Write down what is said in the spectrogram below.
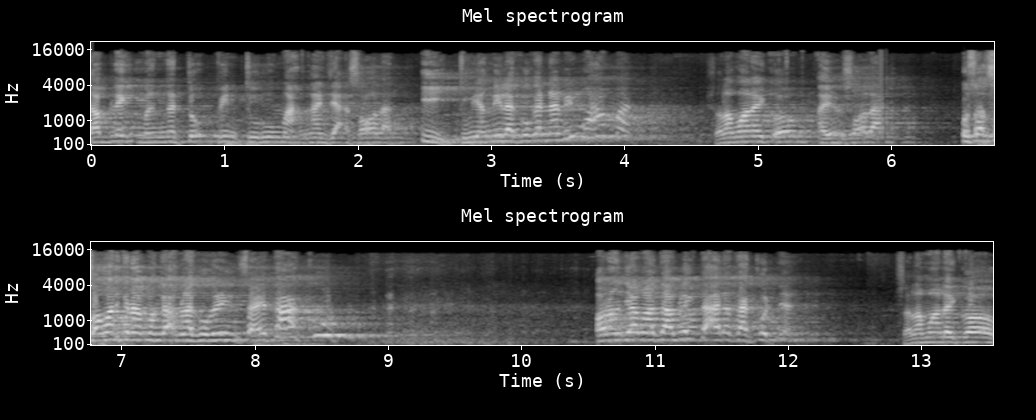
tabligh mengetuk pintu rumah ngajak sholat. Itu yang dilakukan Nabi Muhammad. Assalamualaikum, ayo sholat. Ustaz Somad kenapa nggak melakukan ini? Saya takut. Orang jamaah tabligh tak ada takutnya. Assalamualaikum,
